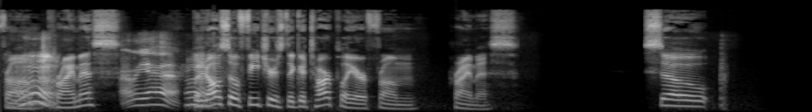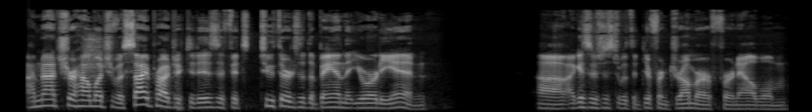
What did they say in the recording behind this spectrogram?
from Oh. Primus, Oh yeah. but it hmm. also features the guitar player from Primus. So I'm not sure how much of a side project it is if it's two thirds of the band that you're already in. Uh, I guess it's just with a different drummer for an album,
